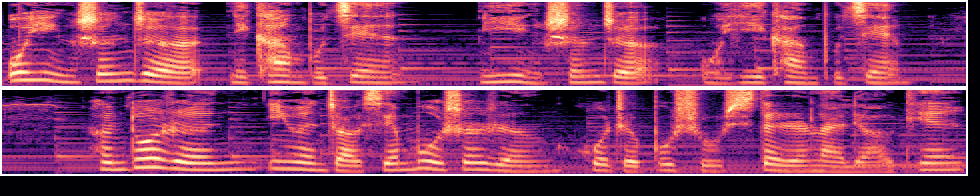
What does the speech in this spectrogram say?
我隐身着，你看不见；你隐身着，我亦看不见。很多人宁愿找些陌生人或者不熟悉的人来聊天，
